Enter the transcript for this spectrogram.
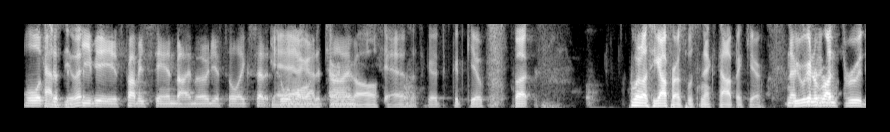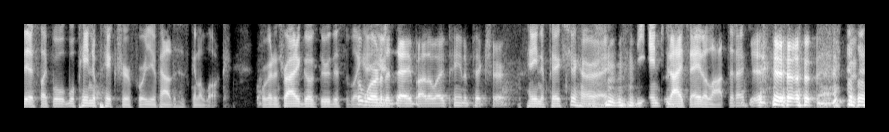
Well, it's just the do it? TV. It's probably standby mode. You have to like set it to a Yeah, I longer got to turn time. it off. Yeah, that's a good, good cue. But what else you got for us? What's the next topic here? Next, we were gonna gonna run through this. Like, we'll we'll paint a picture for you of how this is gonna look. We're gonna try to go through this. It's like the word of the day, by the way. Paint a picture. Paint a picture. All right. the int- did I say it a lot today? Yeah.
